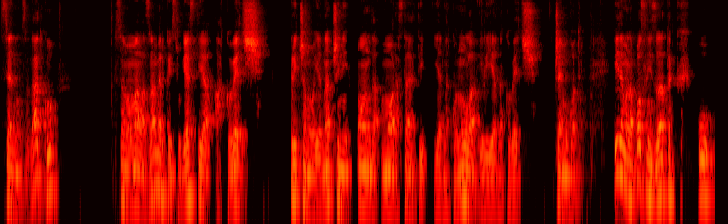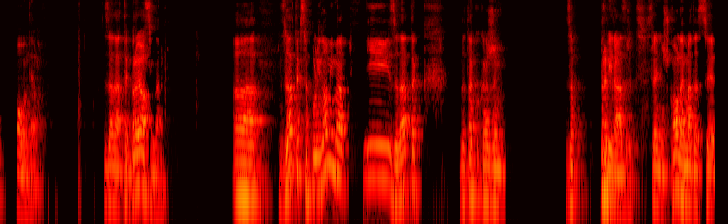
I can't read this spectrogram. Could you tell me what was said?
sedmom zadatku. Samo mala zamerka i sugestija, ako već pričamo o jednačini, onda mora stajati jednako nula ili jednako već čemu god. Idemo na poslednji zadatak u ovom delu. Zadatak broj 8, naravno. Zadatak sa polinomima i zadatak, da tako kažem, za prvi razred srednje škole, mada se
